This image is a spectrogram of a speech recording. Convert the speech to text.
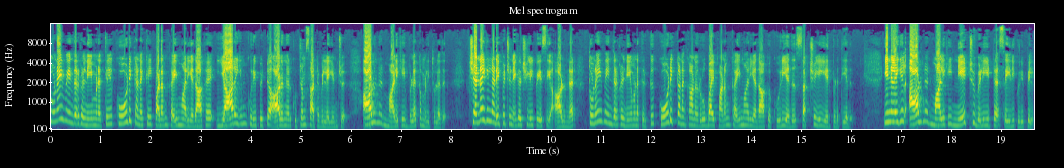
துணைவேந்தர்கள் நியமனத்தில் கோடிக்கணக்கில் பணம் கைமாறியதாக யாரையும் குறிப்பிட்டு ஆளுநர் குற்றம் சாட்டவில்லை என்று ஆளுநர் மாளிகை விளக்கமளித்துள்ளது சென்னையில் நடைபெற்ற நிகழ்ச்சியில் பேசிய ஆளுநர் துணைவேந்தர்கள் நியமனத்திற்கு கோடிக்கணக்கான ரூபாய் பணம் கைமாறியதாக கூறியது சர்ச்சையை ஏற்படுத்தியது. இந்நிலையில் ஆளுநர் மாளிகை நேற்று வெளியிட்ட செய்திக்குறிப்பில்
